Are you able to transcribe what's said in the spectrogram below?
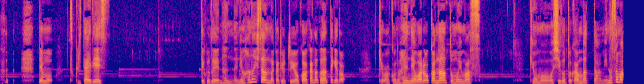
でも作りたいです。ってことで何何を話したんだかちょっとよくわかんなくなったけど今日はこの辺で終わろうかなと思います。今日もお仕事頑張った皆様、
